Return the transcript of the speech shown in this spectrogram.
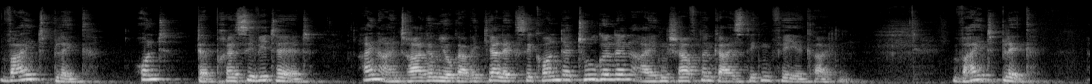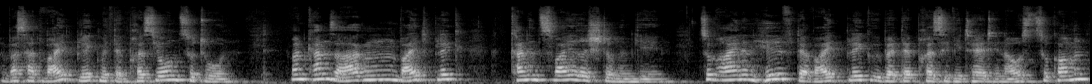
Weitblick und Depressivität. Ein Eintrag im Yoga Vidya Lexikon der Tugenden, Eigenschaften und geistigen Fähigkeiten. Weitblick. Was hat Weitblick mit Depression zu tun? Man kann sagen, Weitblick kann in zwei Richtungen gehen. Zum einen hilft der Weitblick, über Depressivität hinauszukommen.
